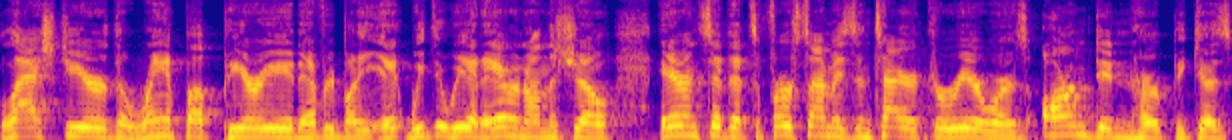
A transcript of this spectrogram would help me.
last year the ramp up period everybody eh, we did, we had Aaron on the show. Aaron said that's the first time in his entire career where his arm didn't hurt because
